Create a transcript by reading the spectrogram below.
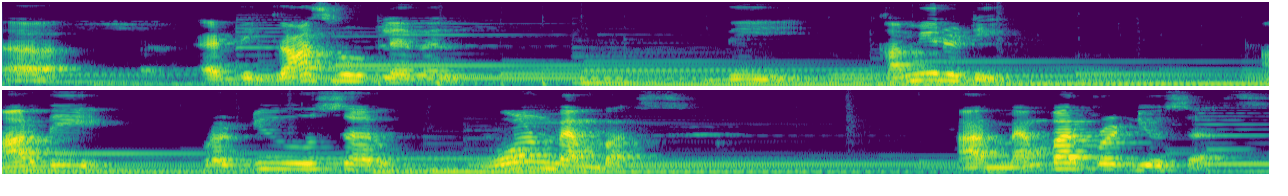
uh, at the grassroots level, the community or the producer own members are member producers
